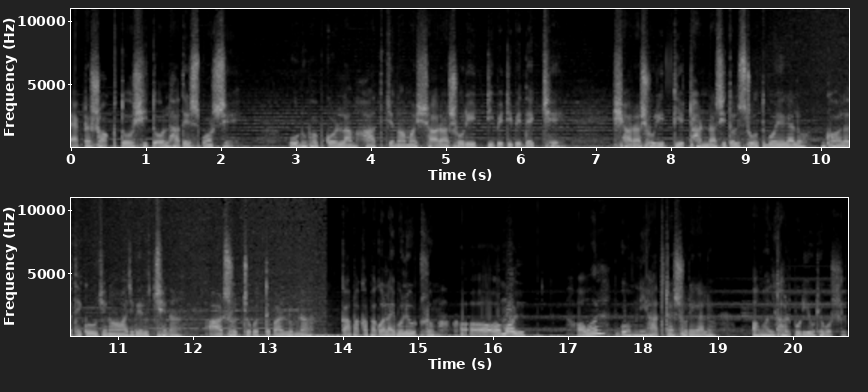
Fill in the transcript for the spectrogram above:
একটা শক্ত, শীতল হাতের স্পর্শে। অনুভব করলাম হাত যেন আমার সারা শরীর টিপে টিপে দেখছে। সারা শরীর দিয়ে ঠান্ডা, শীতল স্রোত বয়ে গেল। গলা থেকেও যেন আওয়াজ বেরোচ্ছে না। আর সহ্য করতে পারলুম না। কাপা কাপা গলায় বলে উঠলুম "অ- অমল অমল? অমনি হাতটা সরে গেল। অমল ধর পড়িয়ে উঠে বসল।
